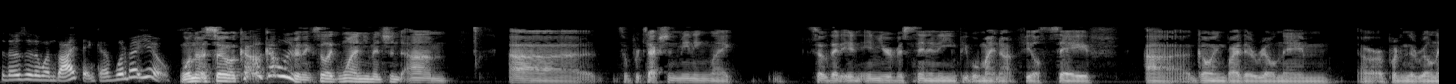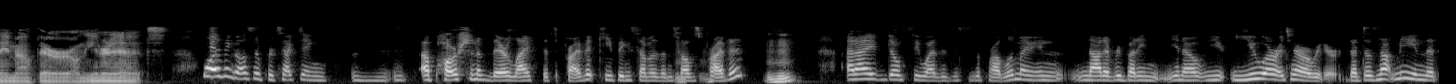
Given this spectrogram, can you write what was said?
So those are the ones I think of. What about you? Well, no. So a, cou- a couple of different things. So like one, you mentioned um, uh, so protection meaning like so that in in your vicinity people might not feel safe uh, going by their real name or putting their real name out there on the internet. Well, I think also protecting a portion of their life that's private, keeping some of themselves private. hmm And I don't see why that this is a problem. I mean, not everybody, you know, you, you are a tarot reader. That does not mean that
